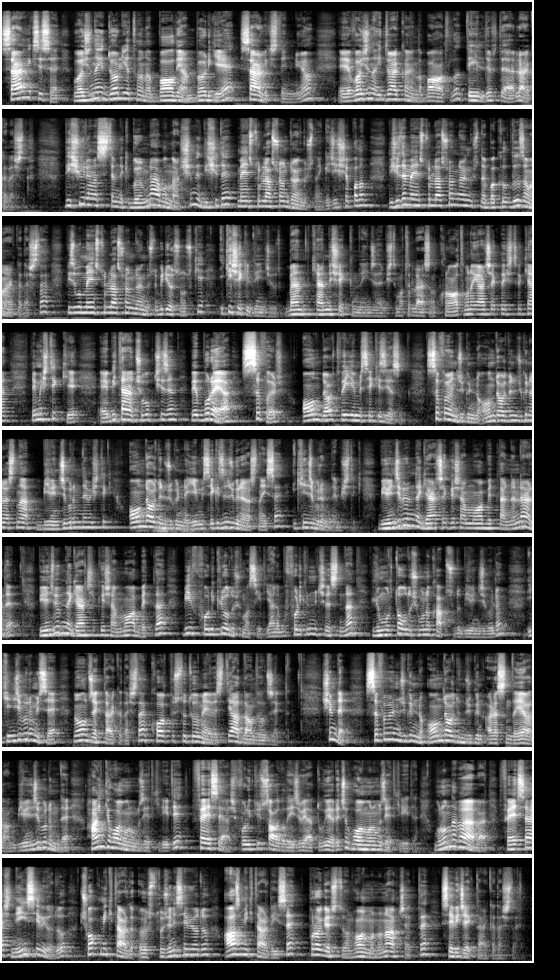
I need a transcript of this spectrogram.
Cervix ise vajinayı döl yatağına bağlayan bölgeye cervix deniliyor. E, vajina idrar kanalıyla bağlantılı değildir değerli arkadaşlar. Dişi üreme sistemindeki bölümler bunlar. Şimdi dişide menstrülasyon döngüsüne geçiş yapalım. Dişide menstrülasyon döngüsüne bakıldığı zaman arkadaşlar biz bu menstrülasyon döngüsünü biliyorsunuz ki iki şekilde inceliyorduk. Ben kendi şeklimde incelemiştim hatırlarsanız konu altımını gerçekleştirirken. Demiştik ki e, bir tane çubuk çizin ve buraya 0, 14 ve 28 yazın. 0. günle 14. gün arasına 1. bölüm demiştik. 14. günle 28. gün arasına ise 2. bölüm demiştik. 1. bölümde gerçekleşen muhabbetler nelerdi? 1. bölümde gerçekleşen muhabbetler bir folikül oluşmasıydı. Yani bu folikülün içerisinden yumurta oluşumunu kapsıyordu 1. bölüm. 2. bölüm ise ne olacaktı arkadaşlar? Corpus luteum evresi diye adlandırılacaktı. Şimdi 0. günle 14. gün arasında yer alan birinci bölümde hangi hormonumuz etkiliydi? FSH, folikül salgılayıcı veya da uyarıcı hormonumuz etkiliydi. Bununla beraber FSH neyi seviyordu? Çok miktarda östrojeni seviyordu, az miktarda ise progesteron hormonunu ne yapacaktı? Sevecekti arkadaşlar.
